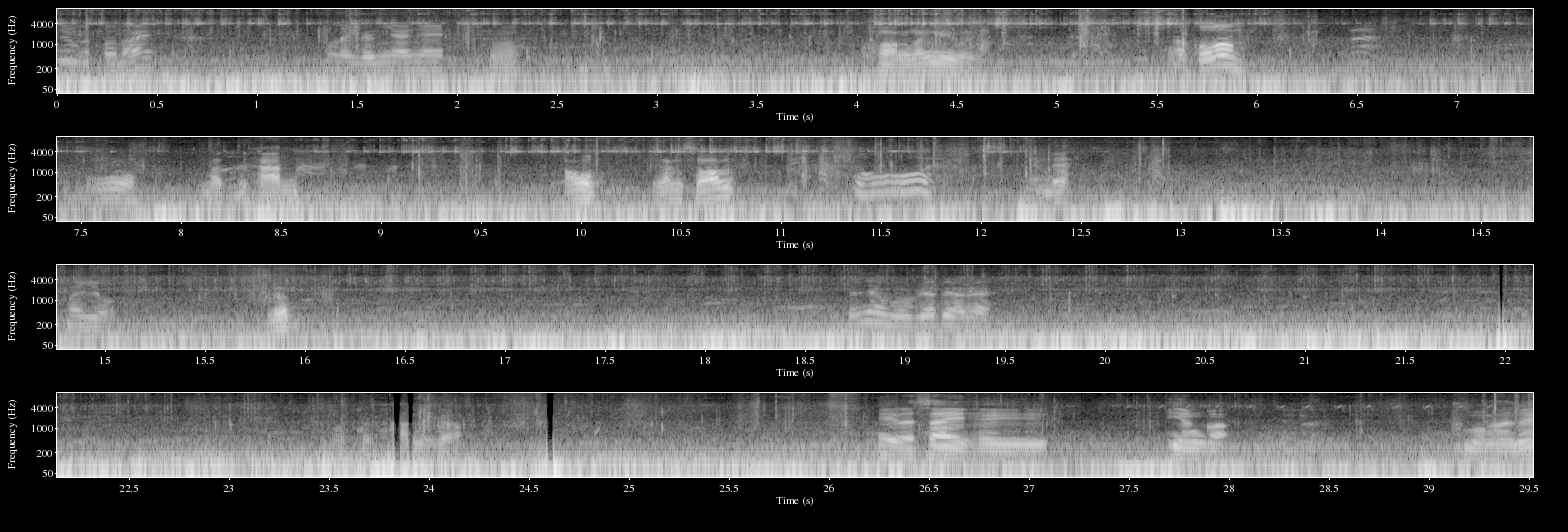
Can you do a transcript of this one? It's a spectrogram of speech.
อยู่กับตัวไหนอะไรกันใหญ่คลองลังนี่เลยๆตะโกมโอ้มาตรฐานเอาลังสองโอ้ยเห็นเด้ไม่อยู่ จะยังบ่เบ็ดเดียวเลยมาตรฐานอีกแล้วนี่เราใส่ไอ้เอียงก่อนมองเห็นไหม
